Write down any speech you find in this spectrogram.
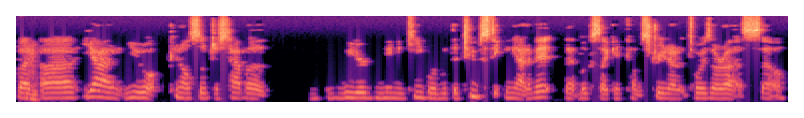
But Hmm. uh, yeah, you can also just have a weird mini keyboard with a tube sticking out of it that looks like it comes straight out of Toys R Us. So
